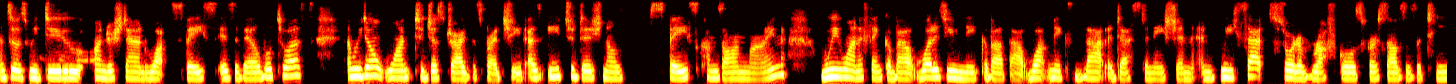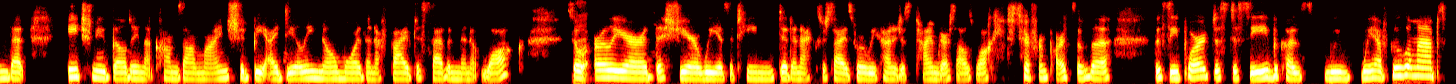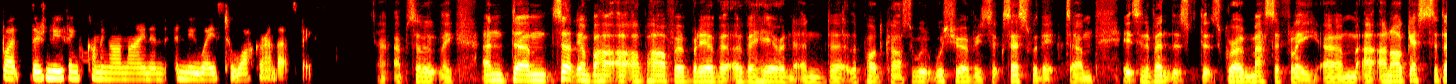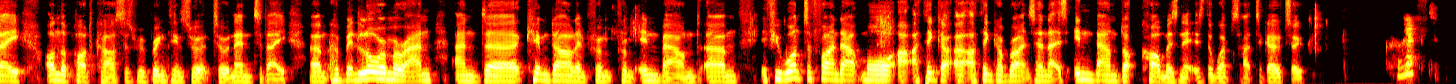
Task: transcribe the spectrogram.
and so as we do understand what space is available to us. And we don't want to just drag the spreadsheet. As each additional space comes online, we want to think about what is unique about that, what makes that a destination. And we set sort of rough goals for ourselves as a team that each new building that comes online should be ideally no more than a five to seven minute walk. So right. earlier this year, we as a team did an exercise where we kind of just timed ourselves walking to different parts of the the seaport just to see because we we have Google Maps, but there's new things coming online and, and new ways to walk around that space. Absolutely, and um, certainly on behalf, on behalf, of everybody over over here and, and uh, the podcast, we wish you every success with it. Um, it's an event that's that's grown massively, um, and our guests today on the podcast, as we bring things to, to an end today, um, have been Laura Moran and uh, Kim Darling from from Inbound. Um, if you want to find out more, I think I, I think I'm right in saying that it's inbound.com, isn't it? Is the website to go to? Correct.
